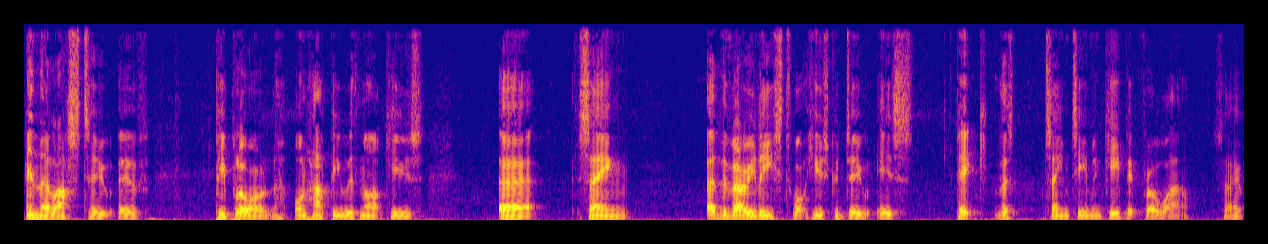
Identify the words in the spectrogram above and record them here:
in the last two of people are un- unhappy with Mark Hughes, uh, saying at the very least what Hughes could do is pick the same team and keep it for a while. So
